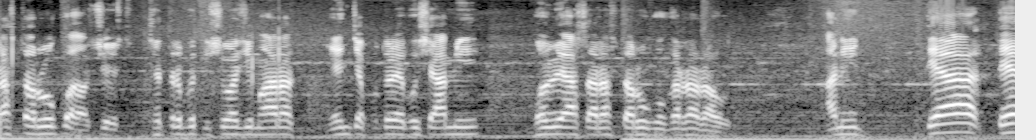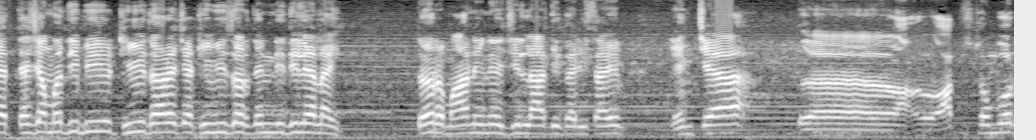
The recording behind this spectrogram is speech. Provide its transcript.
रस्ता रोको. छत्रपती शिवाजी महाराज यांच्या पुतळ्यापाशी आम्ही भव्य असा रस्ता रोको करणार आहोत. आणि त्या त्या त्याच्यामध्ये बी ठेवीदाराच्या ठेवी जर त्यांनी दिल्या नाही तर माननीय जिल्हाधिकारी साहेब यांच्या ऑफिससमोर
